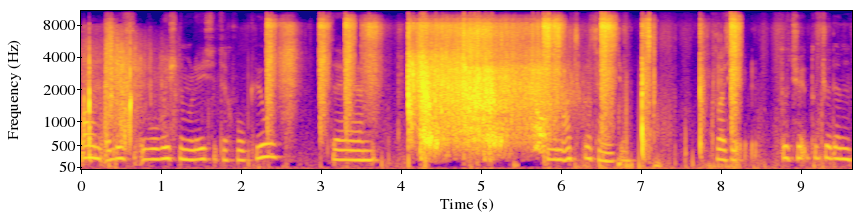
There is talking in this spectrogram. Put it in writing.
обич- в обичному лісі цих вовків це 12%. Кстати, тут, тут один,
